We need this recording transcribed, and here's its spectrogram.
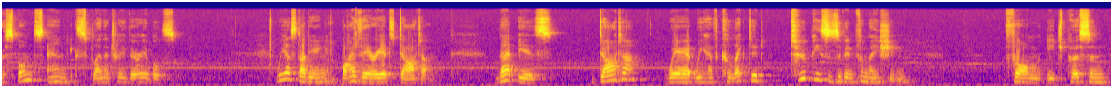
Response and explanatory variables. We are studying bivariate data. That is data where we have collected two pieces of information from each person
